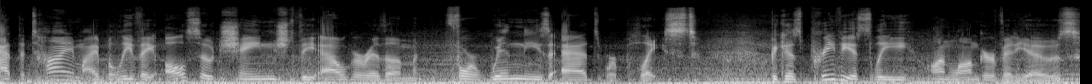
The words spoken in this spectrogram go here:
At the time, I believe they also changed the algorithm for when these ads were placed. Because previously, on longer videos,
